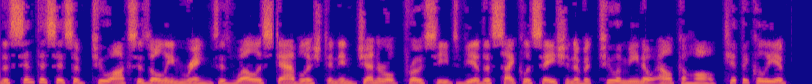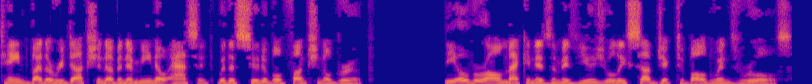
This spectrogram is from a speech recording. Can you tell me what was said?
the synthesis of two oxazoline rings is well established and in general proceeds via the cyclisation of a 2-amino alcohol typically obtained by the reduction of an amino acid with a suitable functional group. The overall mechanism is usually subject to Baldwin's rules.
